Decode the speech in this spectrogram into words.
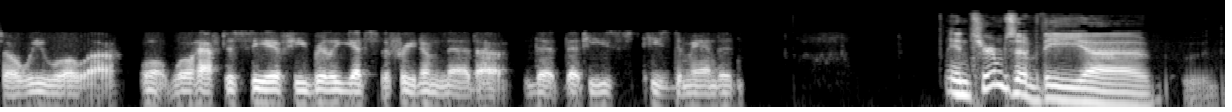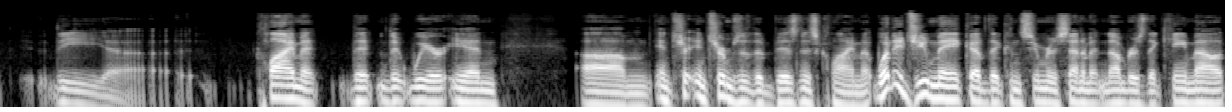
So we will uh, we'll we'll have to see if he really gets the freedom that uh, that that he's he's demanded. In terms of the uh, the uh, climate that that we're in. Um, in, tr- in terms of the business climate, what did you make of the consumer sentiment numbers that came out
